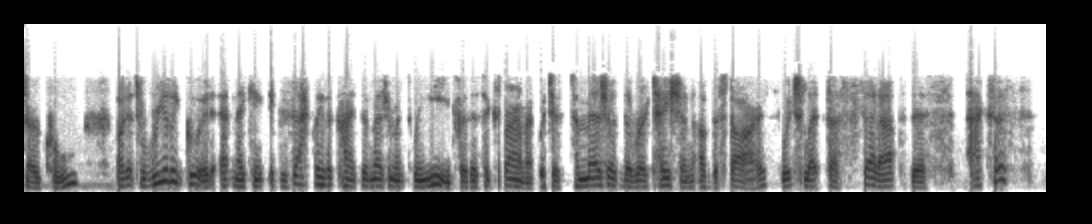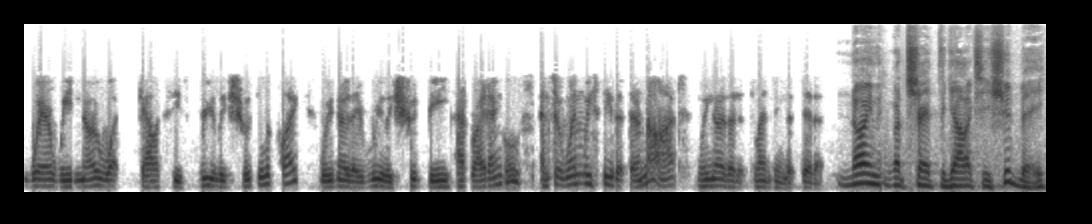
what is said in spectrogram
so cool, but it's really good at making exactly the kinds of measurements we need for this experiment, which is to measure the rotation of the stars, which lets us set up this axis where we know what galaxies really should look like. We know they really should be at right angles. And so when we see that they're not, we know that it's lensing that did it. Knowing what shape the galaxy should be,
